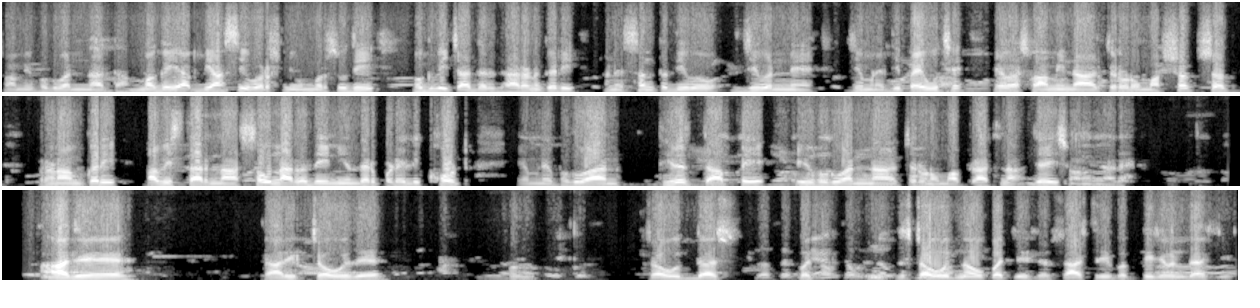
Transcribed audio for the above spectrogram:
સ્વામી ભગવાનના ધામમાં ગયા. બ્યાસી વર્ષની ઉંમર સુધી ભગવી ચાદર ધારણ કરી અને સંત દીવ જીવનને જેમણે દીપાવ્યું છે એવા સ્વામીના ચરણોમાં સત સત પ્રણામ કરી. આ વિસ્તારના સૌના હૃદયની અંદર પડેલી ખોટ એમને ભગવાન ધીરજતા આપે એવી ભગવાનના ચરણોમાં પ્રાર્થના. જય સ્વામિનારાયણ. આજે તારીખ ચૌદ એ ચૌદ દસ ચૌદ, નવ, પચીસ શાસ્ત્રી ભક્તિજીવનદાસજી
